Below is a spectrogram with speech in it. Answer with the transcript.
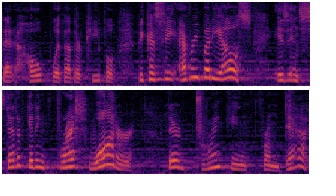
that hope with other people. Because, see, everybody else is, instead of getting fresh water, they're drinking from death.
